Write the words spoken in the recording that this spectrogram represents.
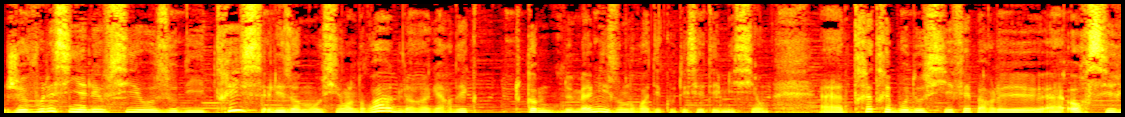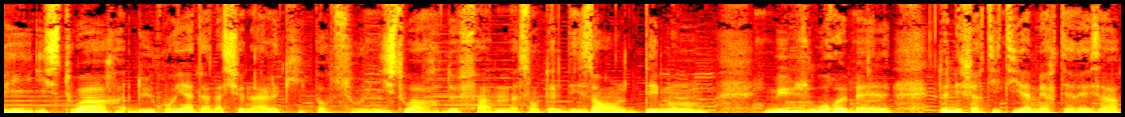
Je voulais signaler aussi aux auditrices, les hommes aussi ont le droit de le regarder comme de même, ils ont le droit d'écouter cette émission. Un très très beau dossier fait par le hors-série Histoire du courrier international qui porte sur une histoire de femmes. Sont-elles des anges, démons, muses ou rebelles? De Nefertiti à Mère Teresa,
